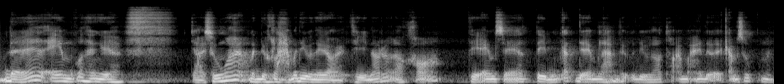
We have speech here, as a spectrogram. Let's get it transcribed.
Để em có thể nghĩ trời sướng quá mình được làm cái điều này rồi. Thì nó rất là khó. Thì em sẽ tìm cách để em làm được cái điều đó thỏa mãn được cái cảm xúc của mình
